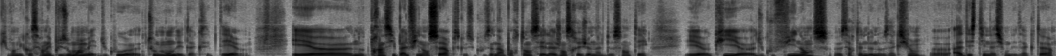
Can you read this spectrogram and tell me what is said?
qui, vont les concerner plus ou moins, mais du coup, tout le monde est accepté. Et notre principal financeur, parce que du coup c'est important, c'est l'Agence régionale de santé et euh, qui, euh, du coup, finance euh, certaines de nos actions à destination des acteurs.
